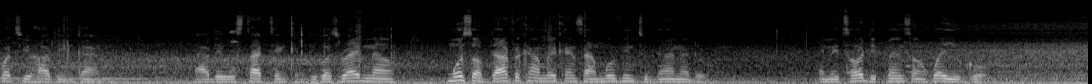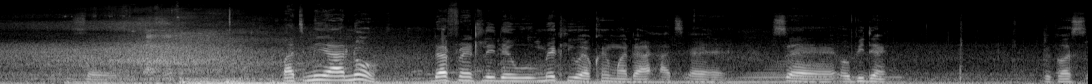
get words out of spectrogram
what you have in Ghana. Now they will start thinking. Because right now, most of the African Americans are moving to Ghana though. And it all depends on where you go. So, but me, I know definitely they will make you a queen mother at uh, uh, Obedient. Because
